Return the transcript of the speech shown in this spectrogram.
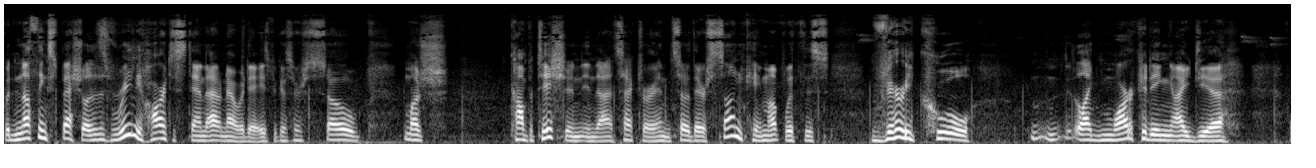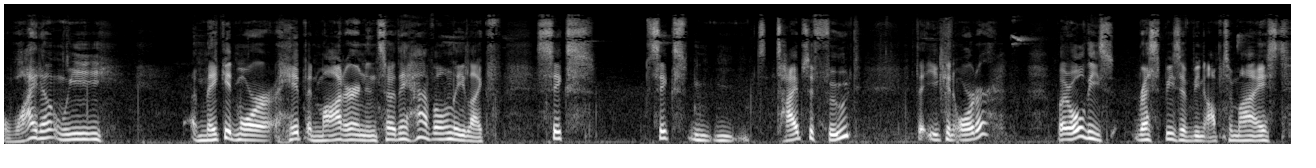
but nothing special. And it's really hard to stand out nowadays because there's so much competition in that sector. And so their son came up with this very cool, like marketing idea. Why don't we make it more hip and modern? And so they have only like six six types of food that you can order but all these recipes have been optimized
